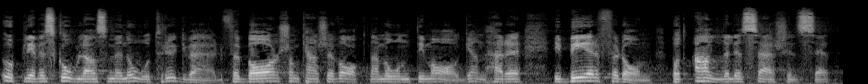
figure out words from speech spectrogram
upplever skolan som en otrygg värld, för barn som kanske vaknar med ont i magen. Herre, vi ber för dem på ett alldeles särskilt sätt.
